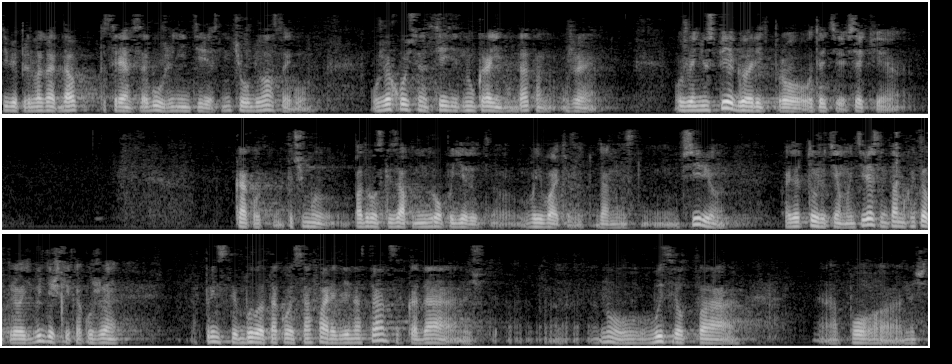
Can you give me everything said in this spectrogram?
тебе предлагают, да, постреляем Сайгу, уже неинтересно. Ну что, убивал Сайгу. Уже хочется съездить на Украину, да, там уже, уже не успею говорить про вот эти всякие, как вот, почему подростки Западной Европы едут воевать уже туда, в Сирию, Хотя тоже тема интересная, там я хотел приводить выдержки, как уже, в принципе, было такое сафари для иностранцев, когда, значит, ну, выстрел по, по, значит,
